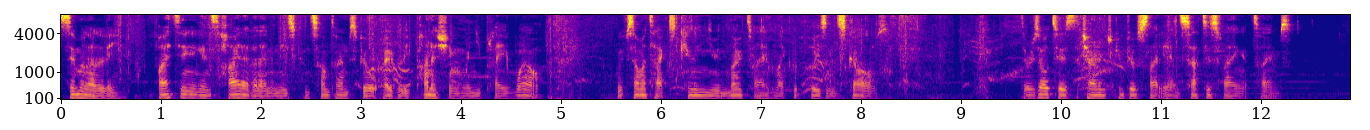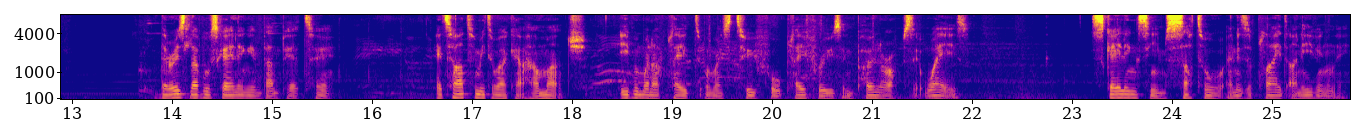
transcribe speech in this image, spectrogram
Similarly, fighting against high-level enemies can sometimes feel overly punishing when you play well, with some attacks killing you in no time like the poison skulls. The result is the challenge can feel slightly unsatisfying at times. There is level scaling in Vampyr too. It's hard for me to work out how much, even when I've played almost two full playthroughs in polar opposite ways. Scaling seems subtle and is applied unevenly.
